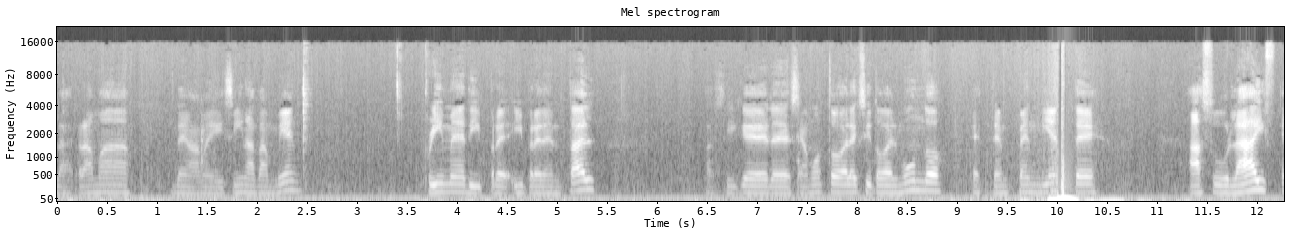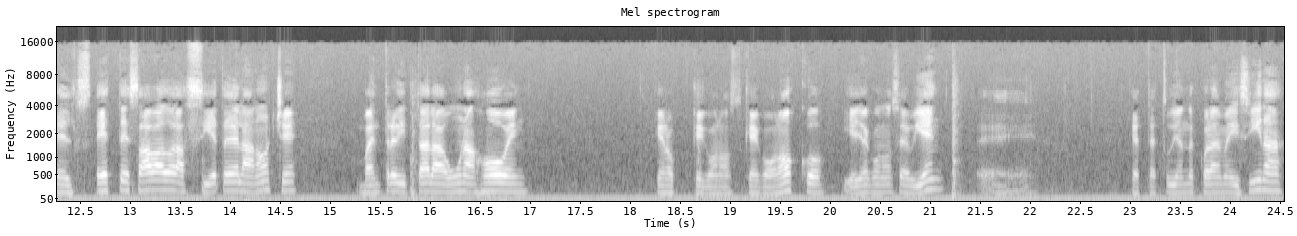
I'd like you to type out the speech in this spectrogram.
las ramas de la medicina también, pre-med y, pre, y predental. Así que le deseamos todo el éxito del mundo. Estén pendientes a su live el, este sábado a las 7 de la noche. Va a entrevistar a una joven que, no, que, que conozco y ella conoce bien. Eh, que está estudiando escuela de medicina.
